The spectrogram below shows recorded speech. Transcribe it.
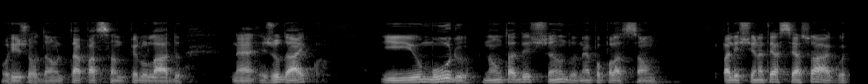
o Rio Jordão está passando pelo lado né, judaico e o muro não está deixando né, a população palestina ter acesso à água,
